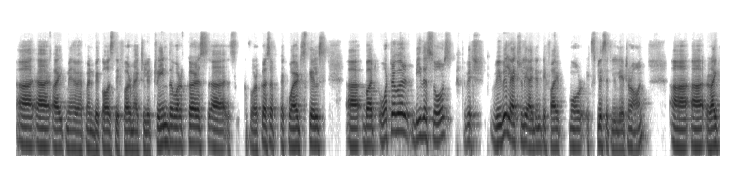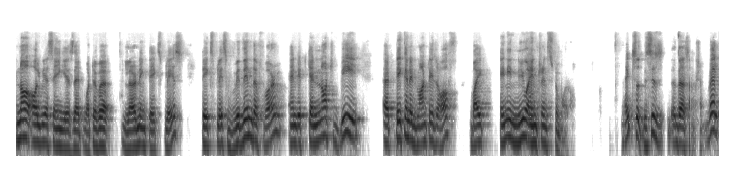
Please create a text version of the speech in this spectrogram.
uh, uh, it may have happened because the firm actually trained the workers uh, workers have acquired skills. Uh, but whatever be the source, which we will actually identify more explicitly later on, uh, uh, right now, all we are saying is that whatever learning takes place, takes place within the firm, and it cannot be uh, taken advantage of by any new entrants tomorrow. Right? So, this is the assumption. Well,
